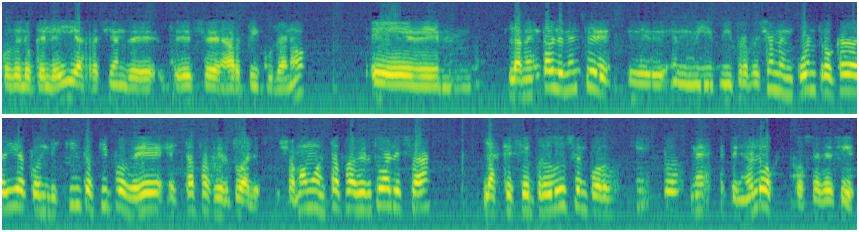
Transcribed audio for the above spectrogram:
o de lo que leías recién de, ese artículo, ¿no? Eh, lamentablemente, en mi, mi, profesión me encuentro cada día con distintos tipos de estafas virtuales. Llamamos estafas virtuales a las que se producen por distintos medios tecnológicos, es decir,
